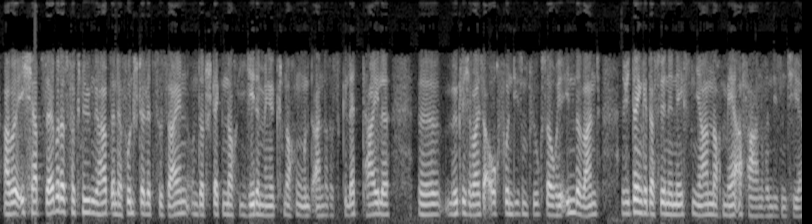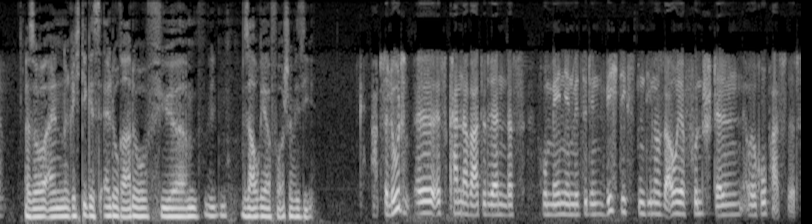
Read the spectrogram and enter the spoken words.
Aber ich habe selber das Vergnügen gehabt, an der Fundstelle zu sein und dort stecken noch jede Menge Knochen und andere Skelettteile, äh, möglicherweise auch von diesem Flugsaurier in der Wand. Also ich denke, dass wir in den nächsten Jahren noch mehr erfahren von diesem Tier. Also ein richtiges Eldorado für Saurierforscher wie Sie. Absolut. Äh, es kann erwartet werden, dass Rumänien mit zu den wichtigsten Dinosaurierfundstellen Europas wird.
